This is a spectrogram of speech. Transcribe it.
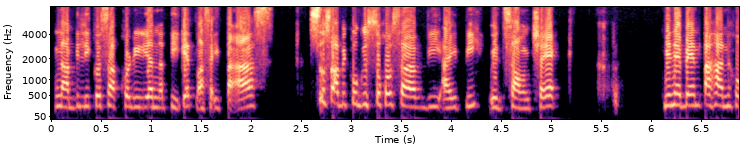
nabili ko sa Korea na ticket, nasa itaas. So, sabi ko gusto ko sa VIP with sound check. Binebentahan ho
